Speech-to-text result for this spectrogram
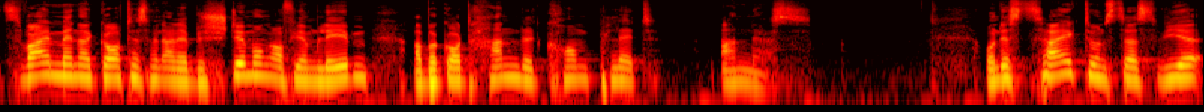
zwei Männer Gottes mit einer Bestimmung auf ihrem Leben, aber Gott handelt komplett anders. Und es zeigt uns, dass wir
